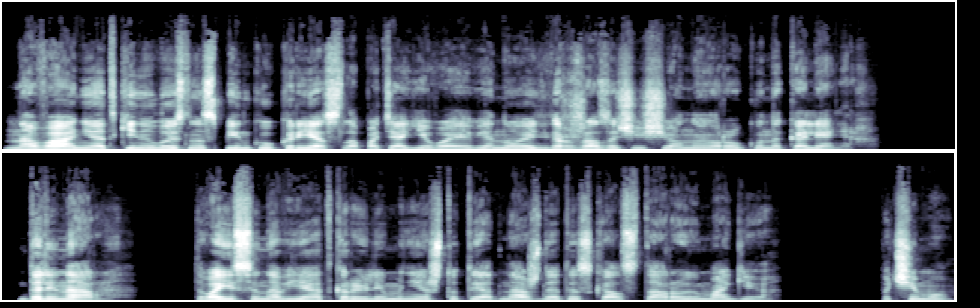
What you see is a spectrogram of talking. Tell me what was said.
Навани откинулась на спинку кресла, потягивая вино и держа защищенную руку на коленях. Долинар, твои сыновья открыли мне, что ты однажды отыскал старую магию. Почему?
